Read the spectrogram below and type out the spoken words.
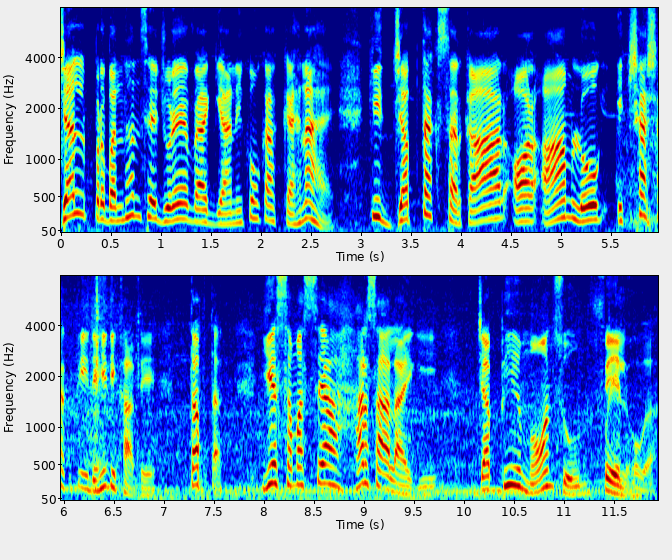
जल प्रबंधन से जुड़े वैज्ञानिकों का कहना है कि जब तक सरकार और आम लोग इच्छा शक्ति नहीं दिखाते तब तक ये समस्या हर साल आएगी जब भी मॉनसून फेल होगा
